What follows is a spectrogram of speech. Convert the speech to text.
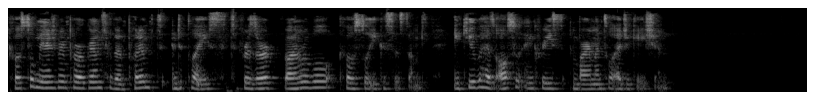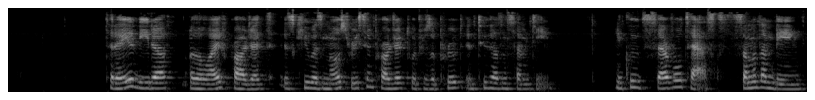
Coastal management programs have been put into place to preserve vulnerable coastal ecosystems, and Cuba has also increased environmental education. Tarea Vida, or the LIFE project, is Cuba's most recent project which was approved in 2017. It includes several tasks, some of them being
